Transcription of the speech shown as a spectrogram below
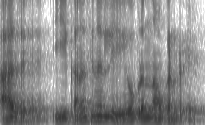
ಆದರೆ ಈ ಕನಸಿನಲ್ಲಿ ಒಬ್ಬರನ್ನು ನಾವು ಕಂಡರೆ,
